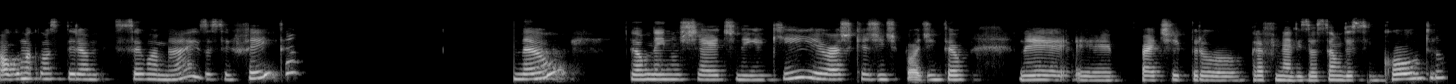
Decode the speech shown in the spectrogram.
Alguma consideração a mais a ser feita? Não? Então, nem no chat, nem aqui. Eu acho que a gente pode, então, né, é, partir para a finalização desse encontro,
